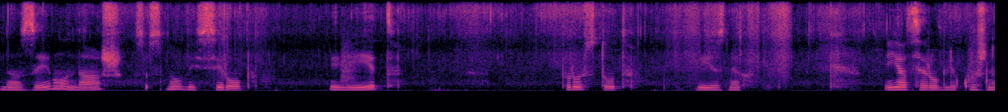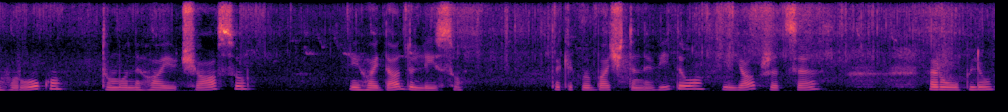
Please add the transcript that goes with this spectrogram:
на зиму наш сосновий сироп від простуд різних. Я це роблю кожного року, тому не гаю часу і гайда до лісу. Так як ви бачите на відео, я вже це роблю.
